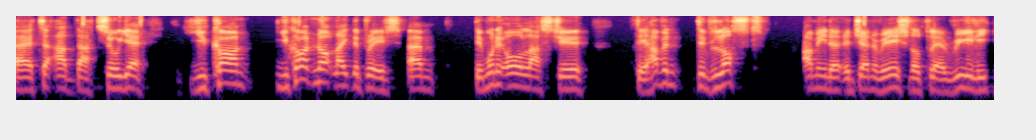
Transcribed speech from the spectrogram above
uh, to add that. So yeah, you can't you can't not like the Braves. Um, they won it all last year. They haven't. They've lost. I mean, a, a generational player really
